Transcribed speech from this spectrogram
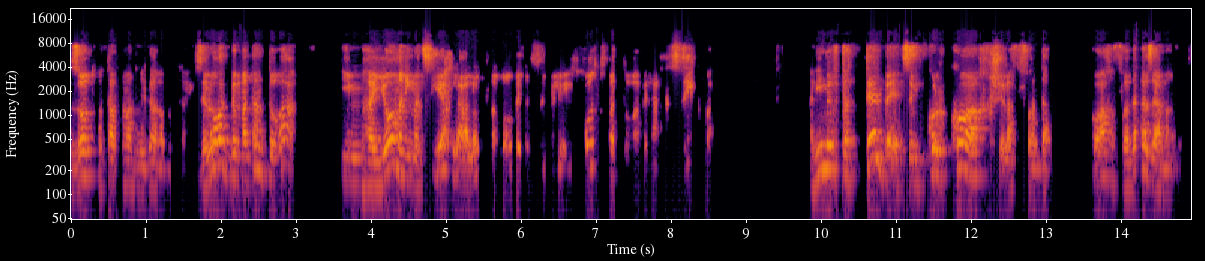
זאת אותה מדרגה, רבותיי. זה לא רק במתן תורה. אם היום אני מצליח לעלות לרובד הזה ולאחוז בתורה ולהחזיק בה, אני מבטל בעצם כל כוח של הפרדה. כוח הפרדה זה המוות.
